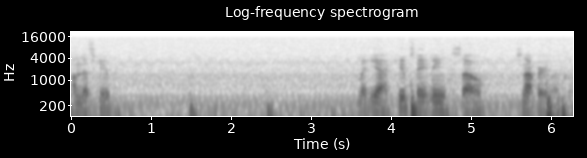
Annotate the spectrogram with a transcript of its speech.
on this cube. But yeah, cubes hate me, so it's not very likely.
